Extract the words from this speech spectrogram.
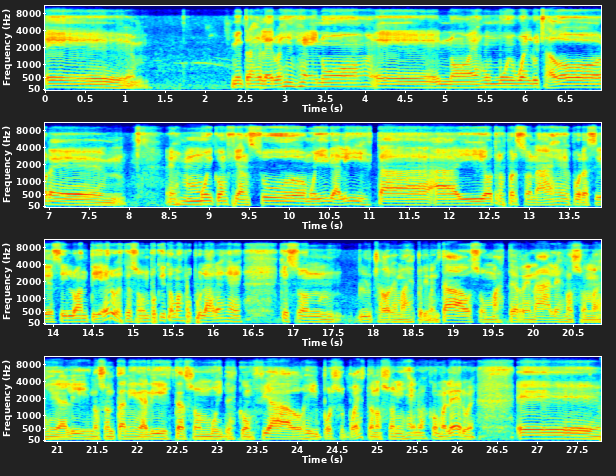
Eh, mientras el héroe es ingenuo, eh, no es un muy buen luchador. Eh, es muy confianzudo, muy idealista. Hay otros personajes, por así decirlo, antihéroes, que son un poquito más populares, eh, que son luchadores más experimentados, son más terrenales, no son más idealistas, no son tan idealistas, son muy desconfiados y por supuesto no son ingenuos como el héroe. Eh,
